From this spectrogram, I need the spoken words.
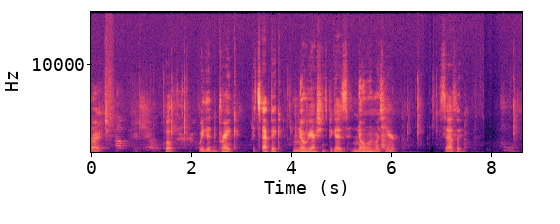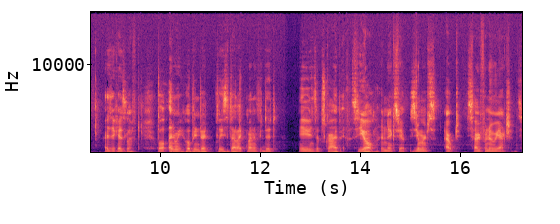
Alright. Well, we did the prank. It's epic. No reactions because no one was here. Sadly. Isaac has left. Well, anyway, hope you enjoyed. Please hit that like button if you did. Maybe even subscribe. See you all in next video. Zoomers out. Sorry for no reactions.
